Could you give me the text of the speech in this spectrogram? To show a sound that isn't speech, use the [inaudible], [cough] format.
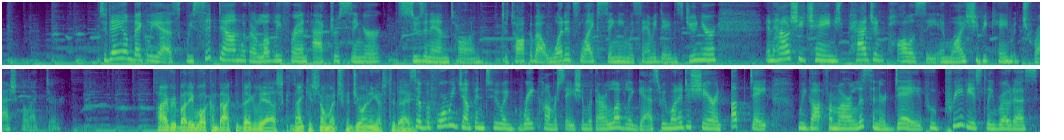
Today on Begley-esque, we sit down with our lovely friend, actress, singer Susan Anton to talk about what it's like singing with Sammy Davis Jr. and how she changed pageant policy and why she became a trash collector. Hi, everybody. Welcome back to Begley-esque. Thank you so much for joining us today. So, before we jump into a great conversation with our lovely guest, we wanted to share an update we got from our listener, Dave, who previously wrote us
